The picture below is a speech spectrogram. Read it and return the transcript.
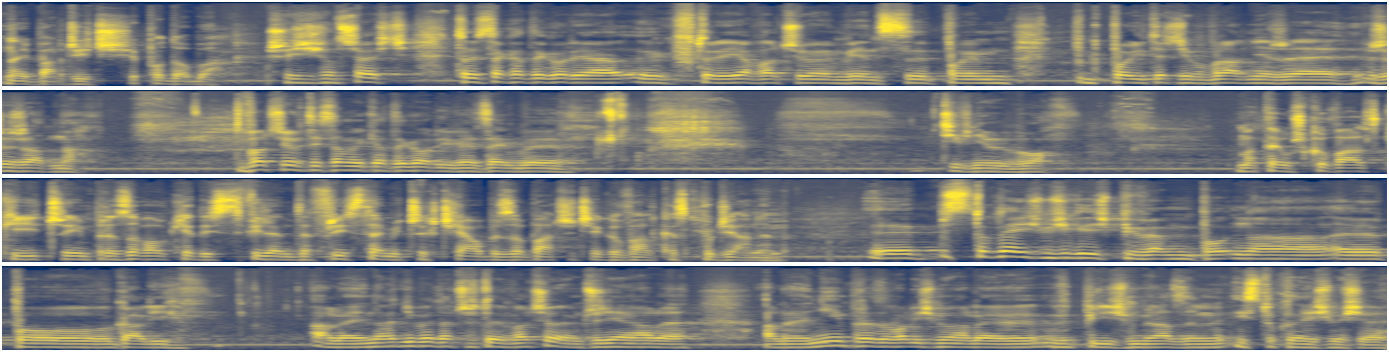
najbardziej Ci się podoba? 66 to jest ta kategoria, y, w której ja walczyłem, więc y, powiem politycznie poprawnie, że, że żadna. Walczyłem w tej samej kategorii, więc jakby dziwnie by było. Mateusz Kowalski, czy imprezował kiedyś z Philem de Fristem i czy chciałby zobaczyć jego walkę z Pudzianem? Stuknęliśmy się kiedyś piwem po, na, po gali. Ale nawet nie pamiętam, czy wtedy walczyłem, czy nie, ale, ale nie imprezowaliśmy, ale wypiliśmy razem i stuknęliśmy się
